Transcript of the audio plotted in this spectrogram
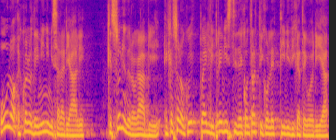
Uno è quello dei minimi salariali, che sono inderogabili e che sono que- quelli previsti dai contratti collettivi di categoria.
